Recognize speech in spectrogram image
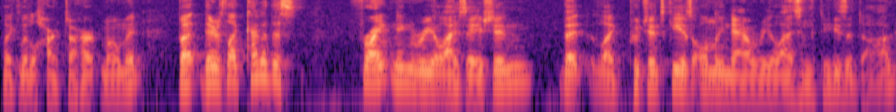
like little heart to heart moment. But there's like kind of this frightening realization that like Poochinski is only now realizing that he's a dog.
